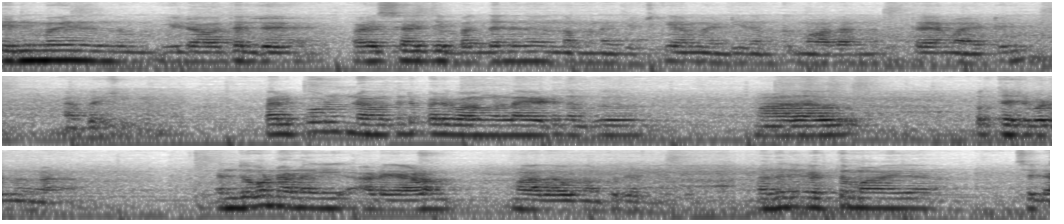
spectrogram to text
തിന്മയിൽ നിന്നും ഈ ലോകത്തിന്റെ പൈശാചി ബന്ധനിൽ നിന്നും നമ്മളെ രക്ഷിക്കാൻ വേണ്ടി നമുക്ക് മാതാവിന് പ്രത്യേകമായിട്ട് അപേക്ഷിക്കാം. പലപ്പോഴും ലോകത്തിന്റെ പല ഭാഗങ്ങളിലായിട്ട് നമുക്ക് മാതാവ് പ്രത്യക്ഷപ്പെടുന്നത് കാണാം. എന്തുകൊണ്ടാണ് ഈ അടയാളം മാതാവ് നമുക്ക് തരുന്നത്? അതിന് വ്യക്തമായ ചില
